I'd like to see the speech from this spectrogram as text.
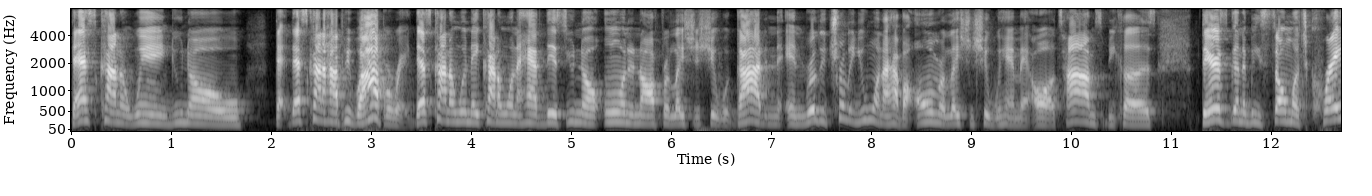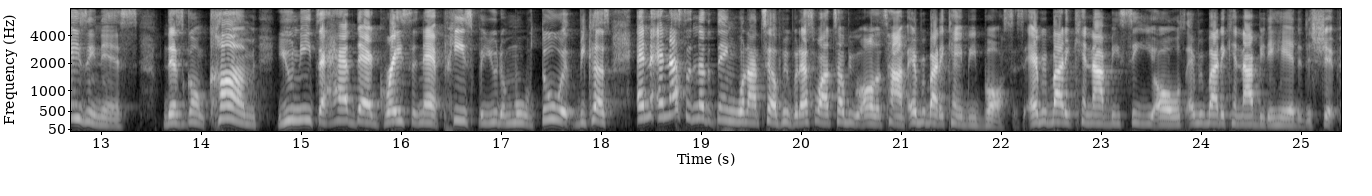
that's kind of when you know that that's kind of how people operate. That's kind of when they kind of want to have this, you know, on and off relationship with God. And, and really, truly, you want to have an own relationship with Him at all times because there's going to be so much craziness that's going to come. You need to have that grace and that peace for you to move through it because, and, and that's another thing when I tell people, that's why I tell people all the time everybody can't be bosses, everybody cannot be CEOs, everybody cannot be the head of the ship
